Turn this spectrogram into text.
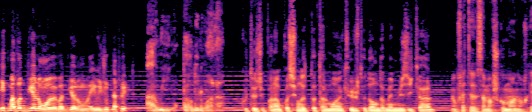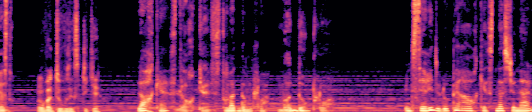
Dites-moi votre violon, euh, votre violon, et il joue de la flûte Ah oui, on part de loin là. Écoutez, j'ai pas l'impression d'être totalement inculte dans le domaine musical. Mais en fait, euh, ça marche comment un orchestre? On va tout vous expliquer. L'orchestre, L'orchestre, mode d'emploi. mode d'emploi. Une série de l'Opéra Orchestre National,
